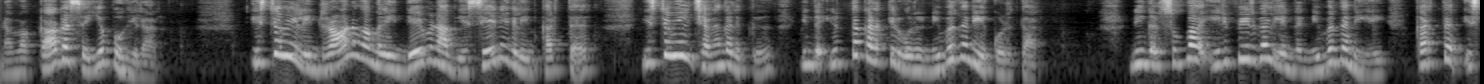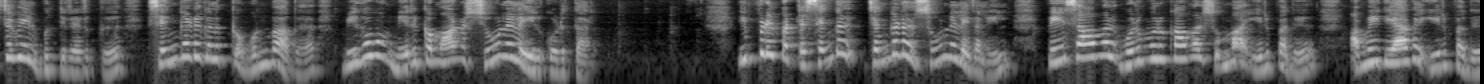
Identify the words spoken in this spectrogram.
நமக்காக செய்ய போகிறார். இஸ்ரவேலின் இராணுவங்களின் தேவனாகிய சேனைகளின் கர்த்தர் இஸ்ரவேல் ஜனங்களுக்கு இந்த யுத்த களத்தில் ஒரு நிபந்தனையை கொடுத்தார். நீங்கள் சும்மா இருப்பீர்கள் என்ற நிபந்தனையை கர்த்தர் இஸ்ரவேல் புத்திரருக்கு செங்கடுகளுக்கு முன்பாக மிகவும் நெருக்கமான சூழ்நிலையில் கொடுத்தார். இப்படிப்பட்ட செங்கல் செங்கடல் சூழ்நிலைகளில் பேசாமல் முறுமுறுக்காமல் சும்மா இருப்பது அமைதியாக இருப்பது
